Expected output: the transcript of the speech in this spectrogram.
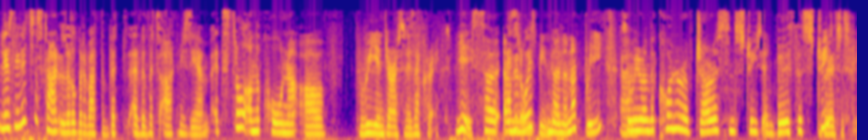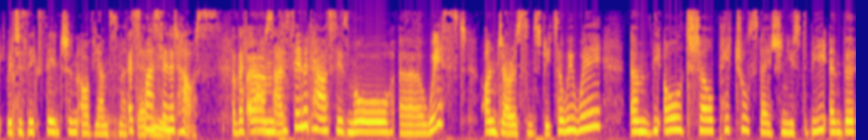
Lesley, let's just start a little bit about the Wits, uh, the Wits Art Museum. It's still on the corner of Bree and Jorissen, is that correct? Yes. So Has it always been No, there? no, not Bree. so Um, we're on the corner of Jorissen Street and Bertha Street, Bertha Street, which right. is the extension of Jan Smuts It's by Senate House. Far Um, the Senate House is more uh, west on Jorissen Street. So we're where um, the old Shell petrol station used to be, and the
